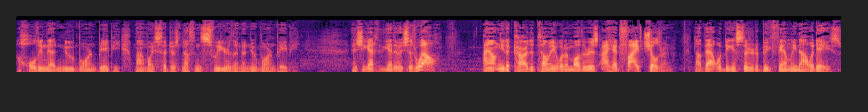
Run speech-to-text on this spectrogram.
uh, holding that newborn baby. Mom always said there's nothing sweeter than a newborn baby. And she got to the end of it and she says, Well, I don't need a card to tell me what a mother is. I had five children. Now, that would be considered a big family nowadays.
